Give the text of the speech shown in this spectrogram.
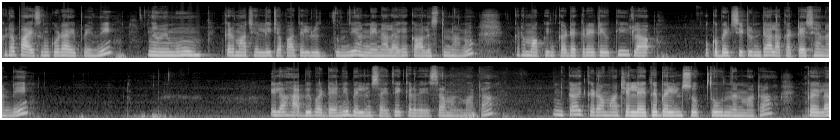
ఇక్కడ పాయసం కూడా అయిపోయింది. ఇంకా మేము ఇక్కడ మా చెల్లి చపాతీలు రుద్దుతుంది అని నేను అలాగే కాలుస్తున్నాను. ఇక్కడ మాకు ఇంకా డెకరేటివ్కి ఇట్లా ఒక బెడ్షీట్ ఉంటే అలా కట్టేశానండి. ఇలా హ్యాపీ బర్త్డే అని బెలూన్స్ అయితే ఇక్కడ వేసామన్నమాట ఇంకా ఇక్కడ మా చెల్లి అయితే బెలూన్స్ చూపుతూ ఉందనమాట ఇంకా ఇలా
